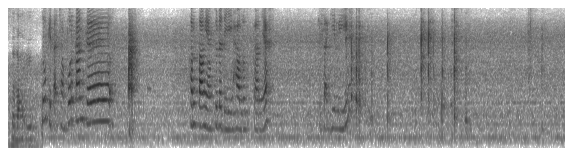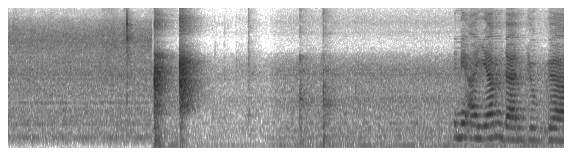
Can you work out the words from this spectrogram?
Setelah itu ini ayam dan juga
